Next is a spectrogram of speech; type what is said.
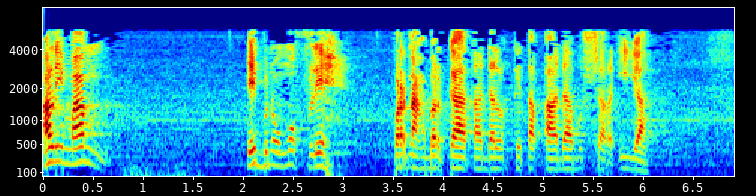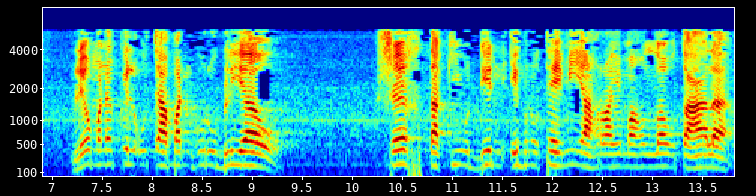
Al-Imam Ibnu Muflih pernah berkata dalam kitab Adabus Syar'iyah Beliau menukil ucapan guru beliau Syekh Taqiyuddin Ibnu Taimiyah rahimahullahu taala.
